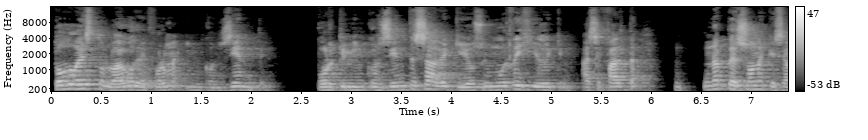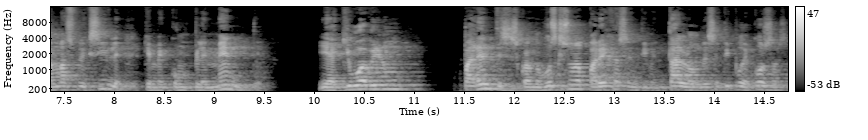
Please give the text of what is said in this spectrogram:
Todo esto lo hago de forma inconsciente, porque mi inconsciente sabe que yo soy muy rígido y que hace falta una persona que sea más flexible, que me complemente. Y aquí voy a abrir un paréntesis, cuando busques una pareja sentimental o de ese tipo de cosas,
